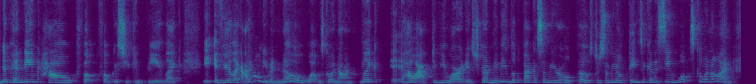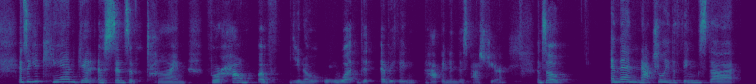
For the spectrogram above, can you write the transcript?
depending how fo- focused you can be like if you're like i don't even know what was going on like how active you are on instagram maybe look back at some of your old posts or some of your old things and kind of see what was going on and so you can get a sense of time for how of you know what the, everything happened in this past year and so and then naturally the things that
